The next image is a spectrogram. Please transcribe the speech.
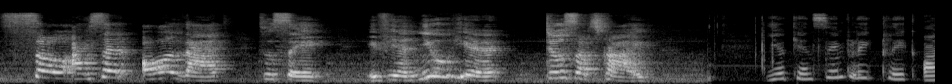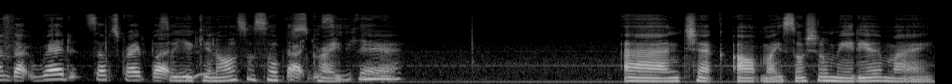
So I said all that to say if you're new here do subscribe. You can simply click on that red subscribe button. So you can also subscribe here and check out my social media, my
